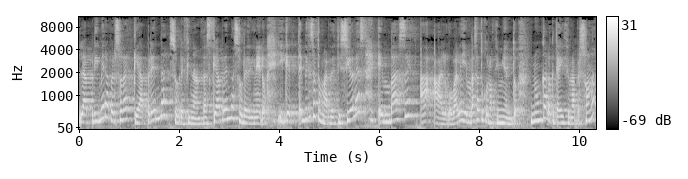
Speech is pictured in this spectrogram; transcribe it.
la primera persona que aprenda sobre finanzas, que aprenda sobre dinero y que empieces a tomar decisiones en base a algo, ¿vale? Y en base a tu conocimiento. Nunca lo que te dice una persona,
